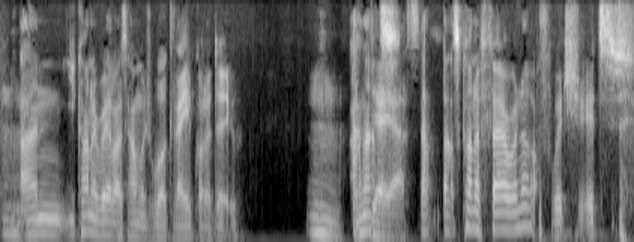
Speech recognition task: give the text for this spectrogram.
Mm-hmm. And you kind of realize how much work they've got to do. Mm-hmm. And that's, yeah, yeah. That, that's kind of fair enough, which it's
